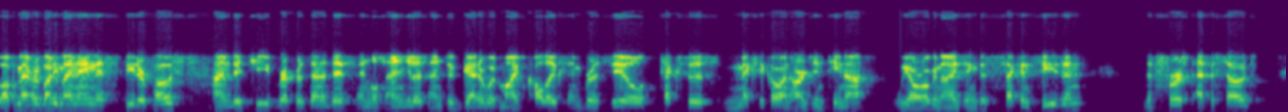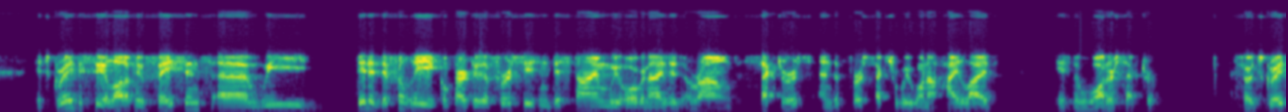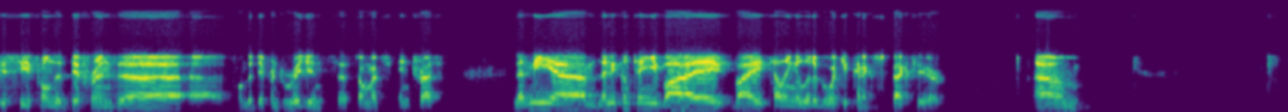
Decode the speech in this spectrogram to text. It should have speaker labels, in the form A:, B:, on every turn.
A: Welcome everybody. My name is Peter Post. I'm the chief representative in Los Angeles and together with my colleagues in Brazil, Texas, Mexico and Argentina, we are organizing the second season, the first episode. It's great to see a lot of new faces. Uh, we did it differently compared to the first season. This time we organized it around sectors and the first sector we want to highlight is the water sector. So it's great to see from the different uh, uh, from the different regions uh, so much interest. Let me um, let me continue by by telling a little bit what you can expect here. Um,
